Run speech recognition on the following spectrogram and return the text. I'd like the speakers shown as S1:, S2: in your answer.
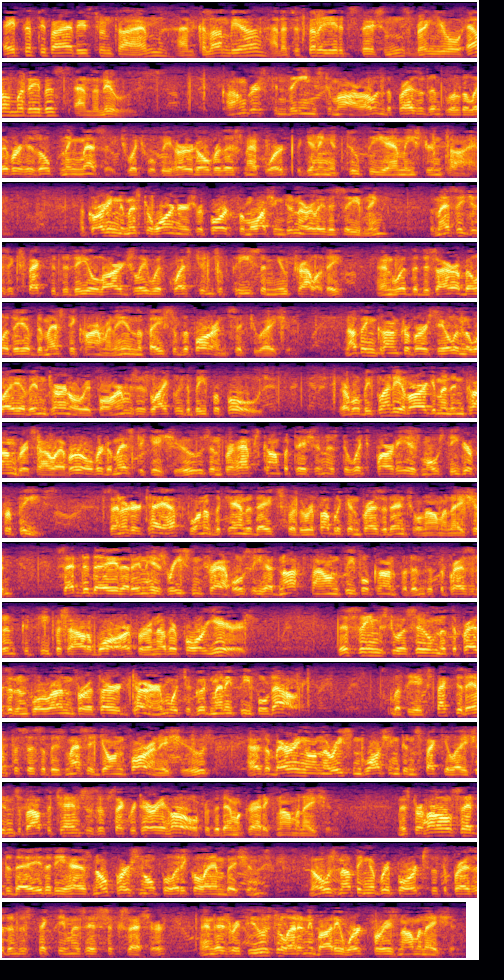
S1: 8.55 Eastern Time, and Columbia and its affiliated stations bring you Elmer Davis and the news.
S2: Congress convenes tomorrow, and the President will deliver his opening message, which will be heard over this network beginning at 2 p.m. Eastern Time. According to Mr. Warner's report from Washington early this evening, the message is expected to deal largely with questions of peace and neutrality and with the desirability of domestic harmony in the face of the foreign situation. Nothing controversial in the way of internal reforms is likely to be proposed. There will be plenty of argument in Congress, however, over domestic issues and perhaps competition as to which party is most eager for peace. Senator Taft, one of the candidates for the Republican presidential nomination, said today that in his recent travels he had not found people confident that the president could keep us out of war for another four years. This seems to assume that the president will run for a third term, which a good many people doubt but the expected emphasis of his message on foreign issues has a bearing on the recent Washington speculations about the chances of Secretary Hull for the Democratic nomination. Mr. Hull said today that he has no personal political ambitions, knows nothing of reports that the President has picked him as his successor, and has refused to let anybody work for his nomination.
